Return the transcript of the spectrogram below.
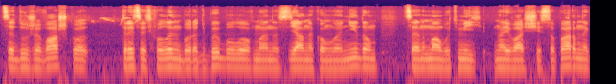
Це дуже важко. 30 хвилин боротьби було в мене з Яником Леонідом. Це, мабуть, мій найважчий суперник.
